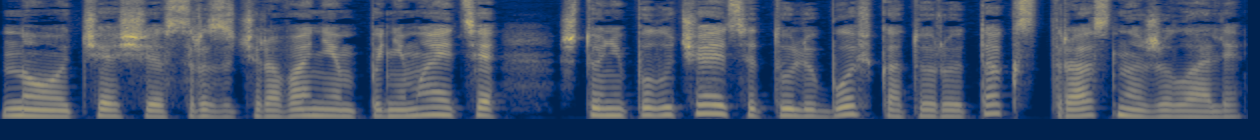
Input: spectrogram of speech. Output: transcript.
но чаще с разочарованием понимаете, что не получаете ту любовь, которую так страстно желали,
